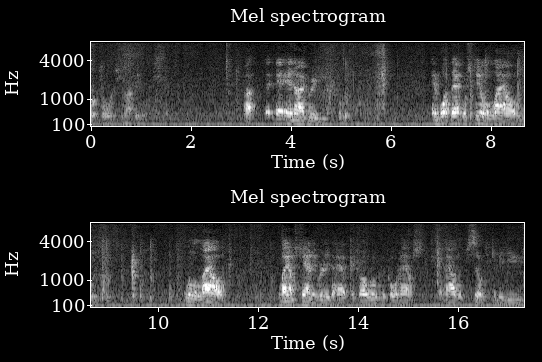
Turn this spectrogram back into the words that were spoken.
to work towards, in. I- a- And I agree. And what that will still allow would, will allow Lowndes County really to have control over the courthouse and how the facility can be used.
